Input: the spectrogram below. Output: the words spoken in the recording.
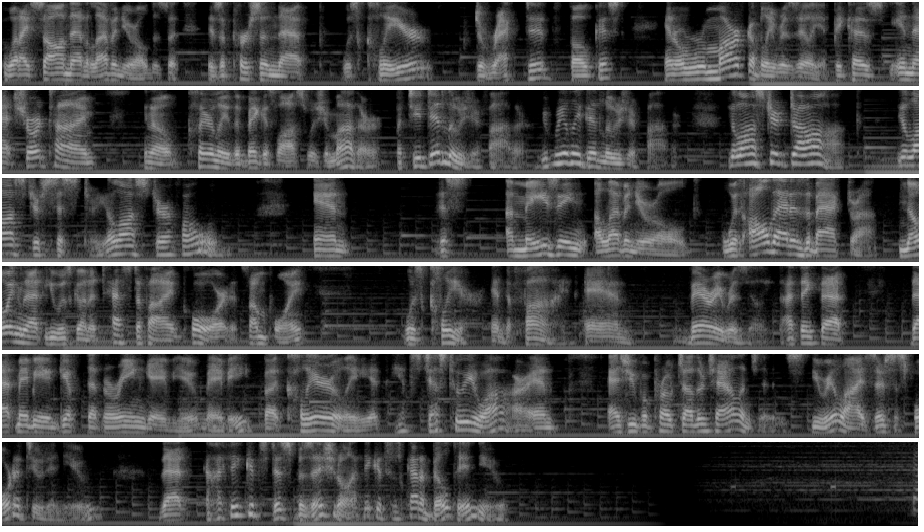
what I saw in that 11 year old is a is a person that was clear, directed, focused, and remarkably resilient. Because in that short time, you know, clearly the biggest loss was your mother, but you did lose your father. You really did lose your father. You lost your dog. You lost your sister. You lost your home. And this amazing 11 year old, with all that as the backdrop, knowing that he was going to testify in court at some point, was clear and defined and very resilient. I think that that may be a gift that Noreen gave you, maybe, but clearly it, it's just who you are. And as you've approached other challenges, you realize there's this fortitude in you that I think it's dispositional. I think it's just kind of built in you.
